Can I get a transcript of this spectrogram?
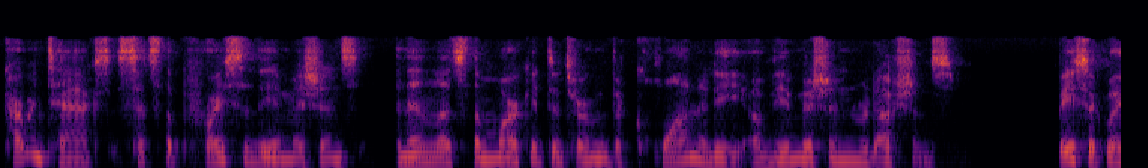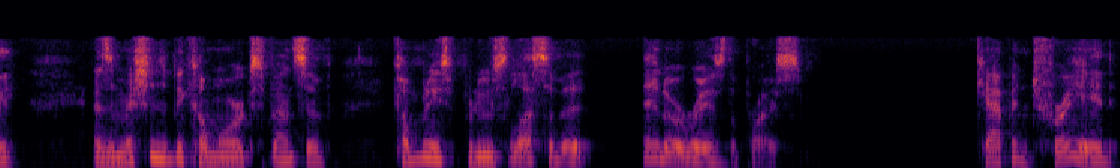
Carbon tax sets the price of the emissions and then lets the market determine the quantity of the emission reductions. Basically, as emissions become more expensive, companies produce less of it and or raise the price. Cap and trade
